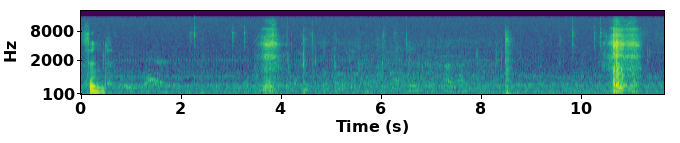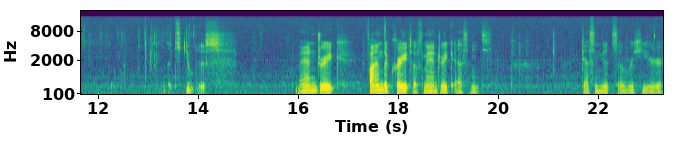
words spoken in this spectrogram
Send. Let's do this. Mandrake. Find the crate of Mandrake Essence. Guessing it's over here.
